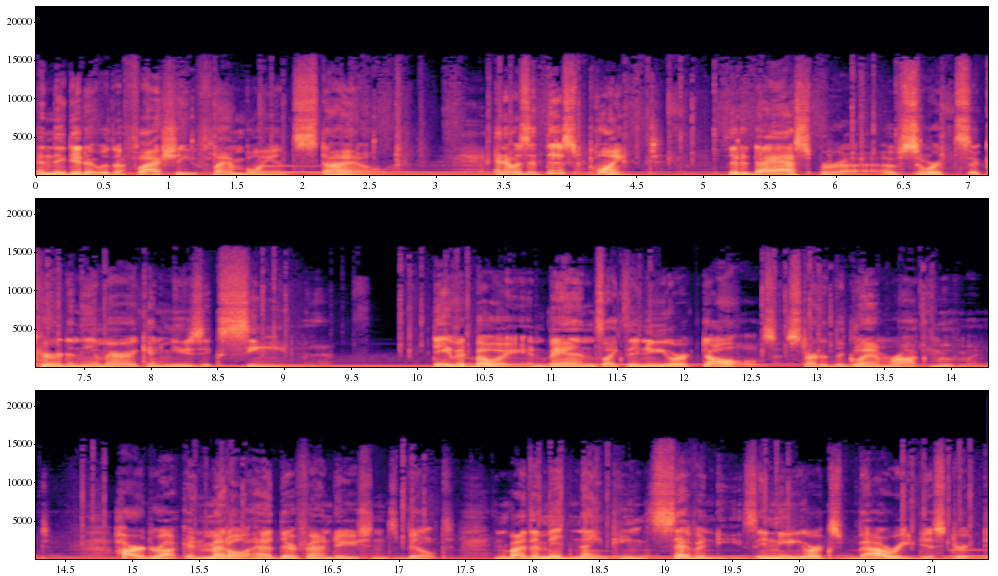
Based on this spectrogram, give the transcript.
And they did it with a flashy, flamboyant style. And it was at this point that a diaspora of sorts occurred in the American music scene. David Bowie and bands like the New York Dolls started the glam rock movement. Hard rock and metal had their foundations built, and by the mid 1970s, in New York's Bowery district,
